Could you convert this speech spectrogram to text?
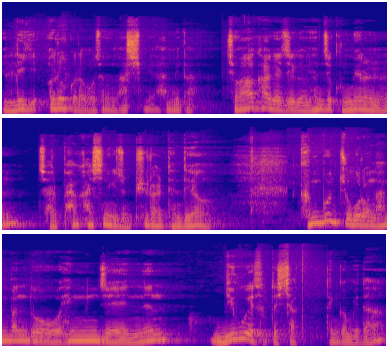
열리기 어려울 거라고 저는 합니다. 정확하게 지금 현재 국면을 잘 파악하시는 게 좀 필요할 텐데요. 근본적으로는 한반도 핵 문제는 미국에서부터 시작된 겁니다.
